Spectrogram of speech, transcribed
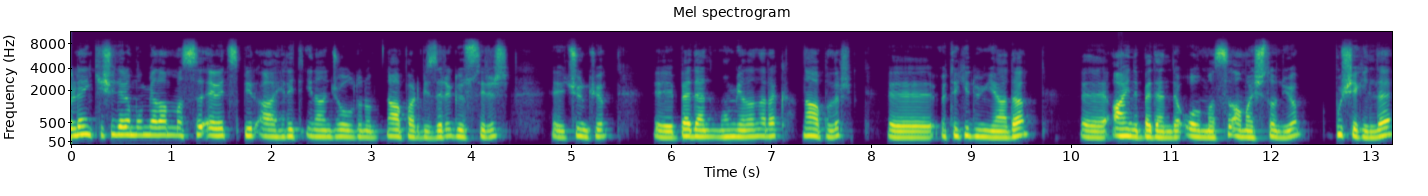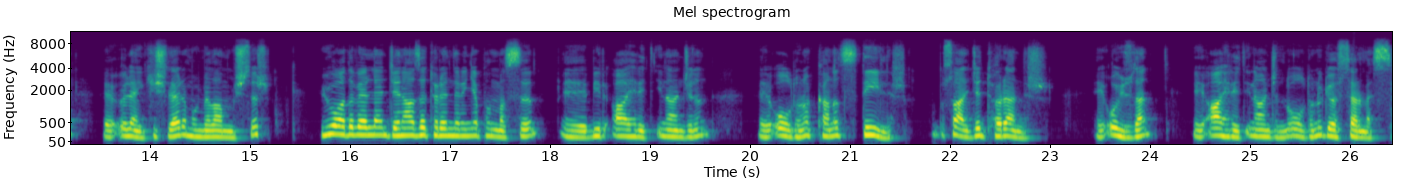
Ölen kişilerin mumyalanması evet bir ahiret inancı olduğunu ne yapar bizlere gösterir. E, çünkü e, beden mumyalanarak ne yapılır? E, öteki dünyada e, aynı bedende olması amaçlanıyor. Bu şekilde e, ölen kişiler mumyalanmıştır. Yuvada verilen cenaze törenlerin yapılması e, bir ahiret inancının e, olduğuna kanıt değildir. Bu sadece törendir. E, o yüzden e, ahiret inancının olduğunu göstermez.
